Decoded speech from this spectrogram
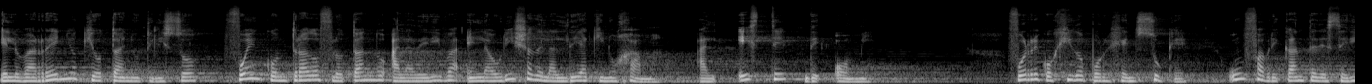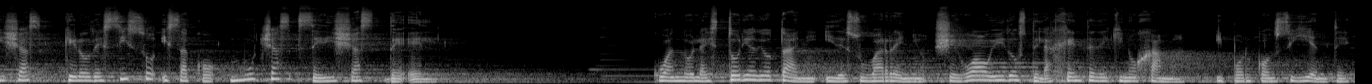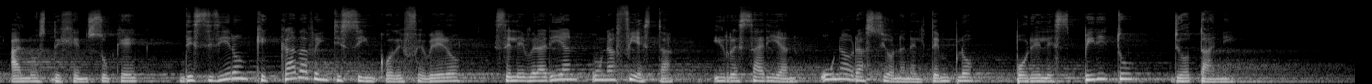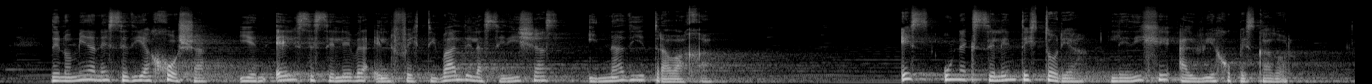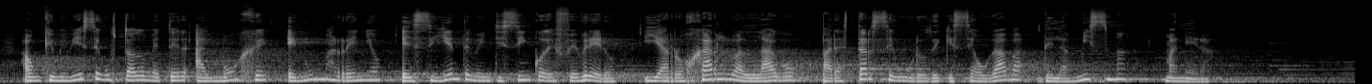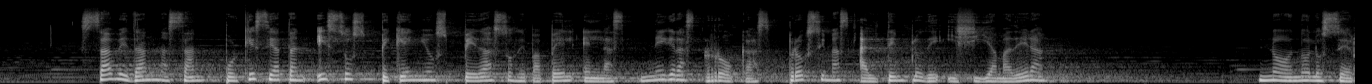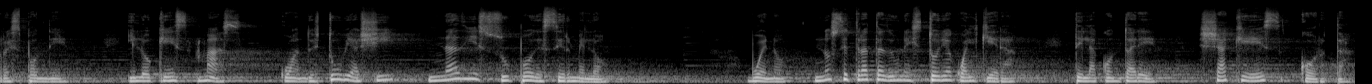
El barreño que Otani utilizó fue encontrado flotando a la deriva en la orilla de la aldea Kinohama, al este de Omi. Fue recogido por Gensuke, un fabricante de cerillas que lo deshizo y sacó muchas cerillas de él. Cuando la historia de Otani y de su barreño llegó a oídos de la gente de Kinohama y por consiguiente a los de Gensuke, decidieron que cada 25 de febrero celebrarían una fiesta y rezarían una oración en el templo por el espíritu de Otani. Denominan ese día Joya y en él se celebra el Festival de las Cerillas y nadie trabaja. Es una excelente historia, le dije al viejo pescador. Aunque me hubiese gustado meter al monje en un barreño el siguiente 25 de febrero y arrojarlo al lago para estar seguro de que se ahogaba de la misma manera. ¿Sabe Dan Nassan por qué se atan esos pequeños pedazos de papel en las negras rocas próximas al templo de Ishiyamadera? No, no lo sé, respondí. Y lo que es más, cuando estuve allí, nadie supo decírmelo. Bueno, no se trata de una historia cualquiera, te la contaré, ya que es corta.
